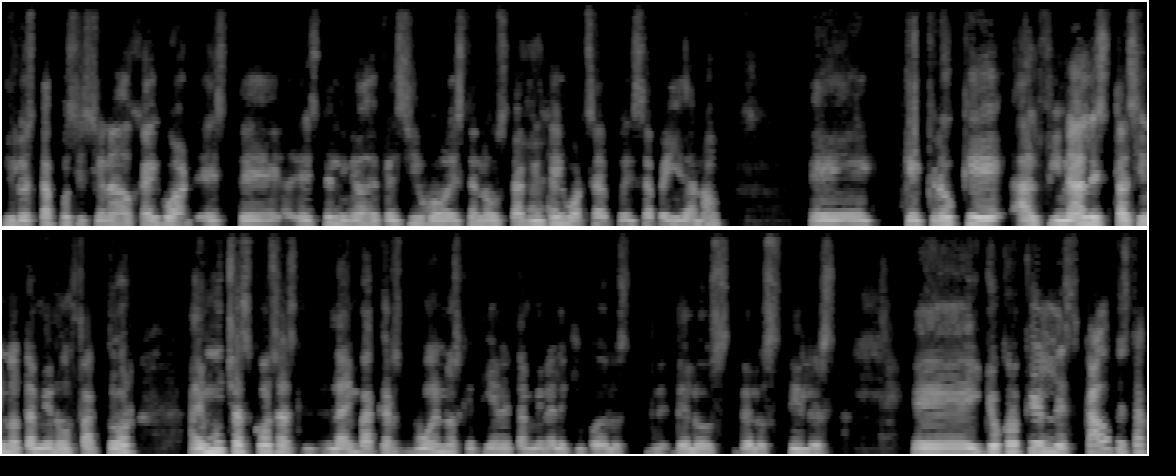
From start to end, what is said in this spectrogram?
y lo está posicionado Hayward, este, este lineo defensivo, este no está Hayward se, se apellida, ¿no? Eh, que creo que al final está siendo también un factor. Hay muchas cosas, linebackers buenos que tiene también el equipo de los, de, los, de los Steelers. Eh, yo creo que el scout está,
